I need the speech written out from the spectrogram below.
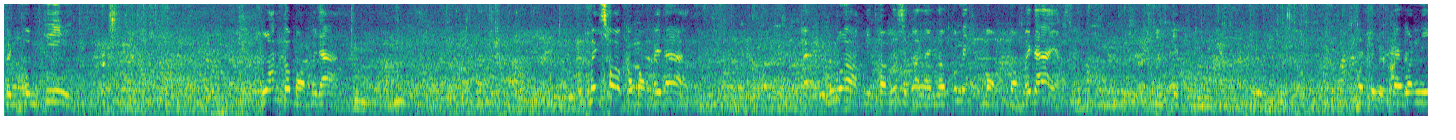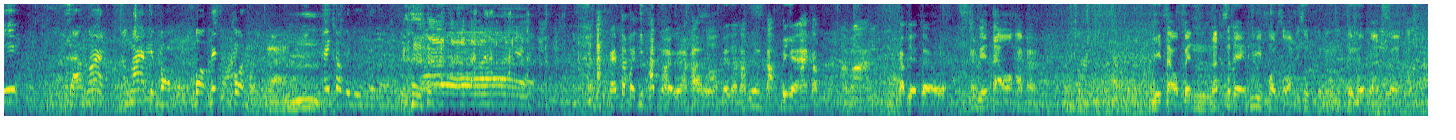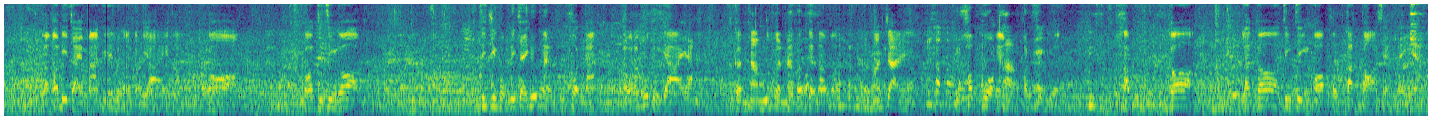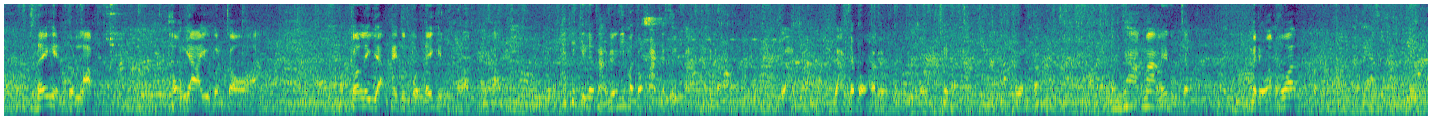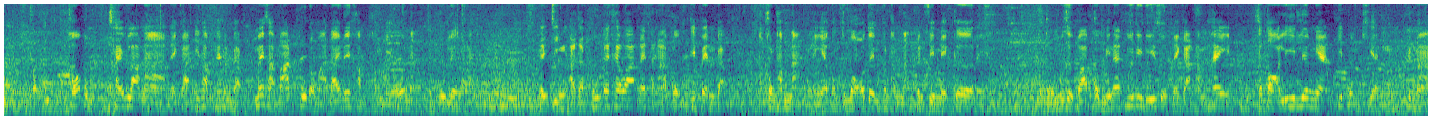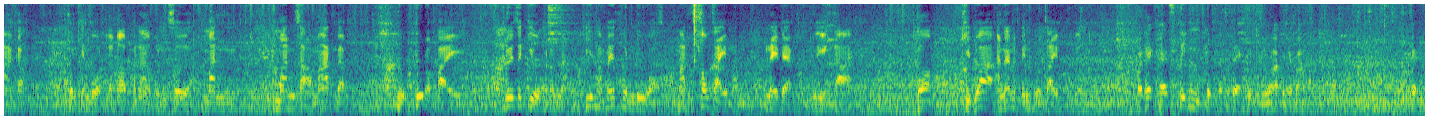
เป็นคนที่รักก็บอกไม่ได้ ไม่ชอบก็บอกไม่ได้หรือว่ามีความรู้สึกอะไรเราก็ไม่บอกบอกไม่ได้อะมันเก็บอยู่ในใจมันก็เลยต่างแต่กัวันนนี้สามารถอาม่าจะบอกบอกได้ทุกคน ให้เข้าไปดูได้เลยอะ งั้นต้องไปที่พัดหน่อยเลยครับในฐานะผู้กำกับเป็นไงให้กับอาม่ากับยายเต๋อกับยายแต๋วครับเยแต๋วเป็นนักแสดงที่มีพรสวรรค์ที่สุดคนหนึงเคยร่วมงานด้วยครับแล้วก็ดีใจมากที่ได้ร่วมงานกับยายครับก็ก็จริงๆก็ จริงๆ ผมดีใจที่ร่วมงานกับทุกคนนะ แต่ว่าถ้าพูดถึงยายอะเกินนำต้องเกินนำต้องเกิดนำก่อนเดี๋ยวน้อยใจ คือครอบครัวไงครับ คอนฟ lict เยอะครับ ก็แล้วก็จริง ๆ พอผมตัดต่อเสร็จอะไรเงี้ยได้เห็นผลลัพธ์ของยาอยู่บนจออะก็เลยอยากให้ทุกคนได้เห็นครับครับจริงๆแล้วหนังเรื่องนี้มันต้องการจะสื่อสารอะไรบ้างอยากอยากจะบอกอะไรในฐานะผู้กำกับมันยากมากเลยผมจะหมายถึงว่าเพราะว่าเพ ราะผมใช้เวลานานในการที่ทำให้มันแบบไม่สามารถพูดออกมาได้ด้วยคำคำเดียวว่าหนังจะพูดเรื่องอะไรแต่จริงๆอาจจะพูดได้แค่ว่าในฐานะผมที่เป็นแบบคนทำหนังอะไรเงี้ยผมจะมองว่าตัวเองเป็นคนทำหนังเป็นฟิล์มเมกเกอร์อะไรครับผมรู้สึกว่าผมมีหน้าที่ที่ดีที่สุดในการทำให้สตอรี่เรื่องเนี้ยที่ผมเขียนขึ้นมากับคนเขียนบทแล้วก็พนักงานโปรดิวเซอร์อะมันมันสามารถแบบถูกพูดออกไปด้วยสกิลของทำหนังที่ทำให้คนดูอะสามารถเข้าใจมันในแบบของตัวเองได้ ก็คิดว่าอันนั้นเป็นหัวใจของเรื่องนี้พอได้แคสติ้งกลุ่มนักแสดงกลุ่มนี้มาเป็นไงบ้าง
